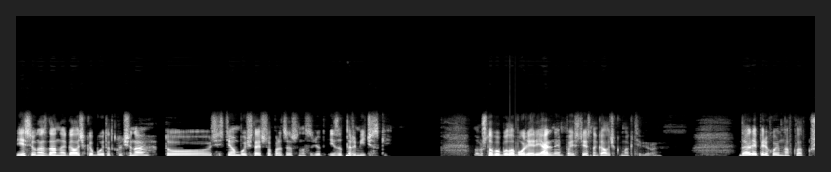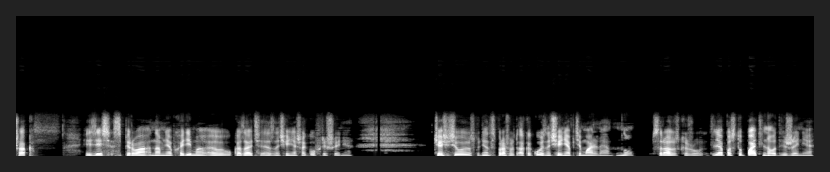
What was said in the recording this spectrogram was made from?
Если у нас данная галочка будет отключена, то система будет считать, что процесс у нас идет изотермический. Ну, чтобы было более реальным, естественно, галочку мы активируем. Далее переходим на вкладку «Шаг». И здесь сперва нам необходимо э, указать э, значение шагов решения. Чаще всего студенты спрашивают, а какое значение оптимальное? Ну, сразу скажу, для поступательного движения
